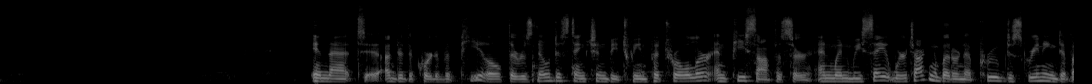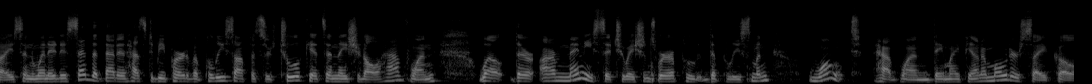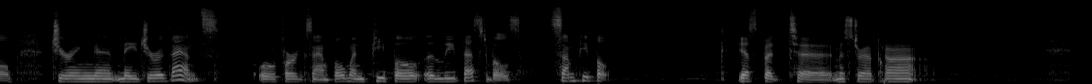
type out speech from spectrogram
in that uh, under the Court of Appeal, there is no distinction between patroller and peace officer. And when we say we're talking about an approved screening device, and when it is said that, that it has to be part of a police officer's toolkits and they should all have one, well, there are many situations where pol- the policeman won't have one. They might be on a motorcycle during uh, major events, or for example, when people uh, leave festivals. Some people. Yes, but uh, Mr. Abran,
